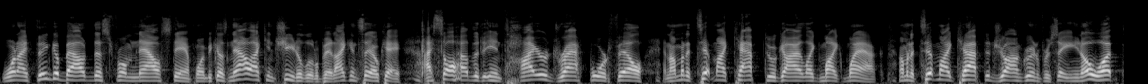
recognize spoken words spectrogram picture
when I think about this from now standpoint, because now I can cheat a little bit, I can say, okay, I saw how the entire draft board fell, and I'm going to tip my cap to a guy like Mike Mayock. I'm going to tip my cap to Jon Gruden for saying, you know what,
